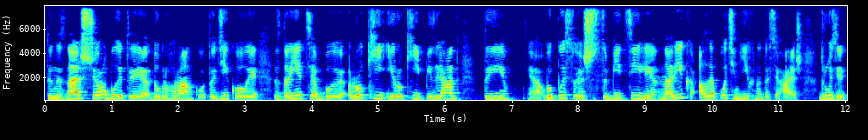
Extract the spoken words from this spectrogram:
ти не знаєш, що робити доброго ранку, тоді, коли здається б роки і роки підряд ти. е, Виписуєш собі цілі на рік, але потім їх не досягаєш. Друзі,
